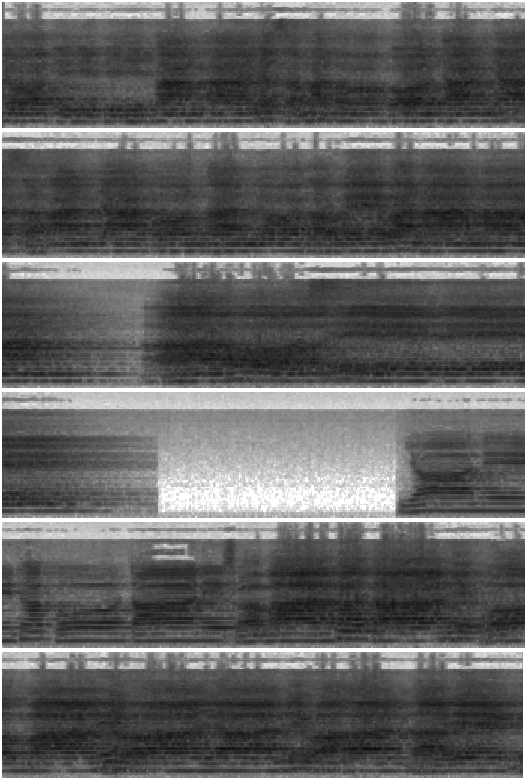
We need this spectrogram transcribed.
โยติอิติทังอายสมะโตโกทันยัสะอัญญาโกทันโยตเววนามังอา นิทัพโพตานิสมาคตานิโพมานิวายานิวันตะเยเก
